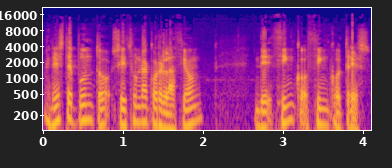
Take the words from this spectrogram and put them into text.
En este punto se hizo una correlación de 5-5-3,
